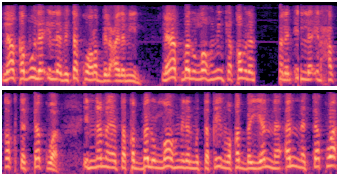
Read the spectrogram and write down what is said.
لا قبول إلا بتقوى رب العالمين. لا يقبل الله منك قولا إلا إن حققت التقوى. إنما يتقبل الله من المتقين. وقد بينا أن التقوى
